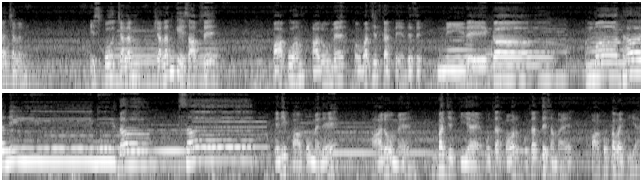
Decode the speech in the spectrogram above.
इसका चलन। इसको चलन चलन के हिसाब से पा को हम आरोह में वर्जित करते हैं। जैसे नी रे गा माधा नी नी सा। यानी पा को मैंने आरोह में वर्जित किया है। उतर और उतरते समय पा को कवर किया है,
